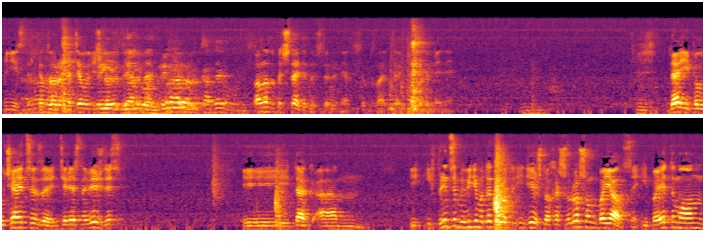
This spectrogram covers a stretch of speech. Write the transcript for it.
министр, а, который хотел уничтожить при, да. Вам надо почитать эту историю, нет, чтобы знать, так, более-менее. Да, и получается интересная вещь здесь. И так, эм, и, и в принципе видим вот эту вот идею, что Хашурош он боялся, и поэтому он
